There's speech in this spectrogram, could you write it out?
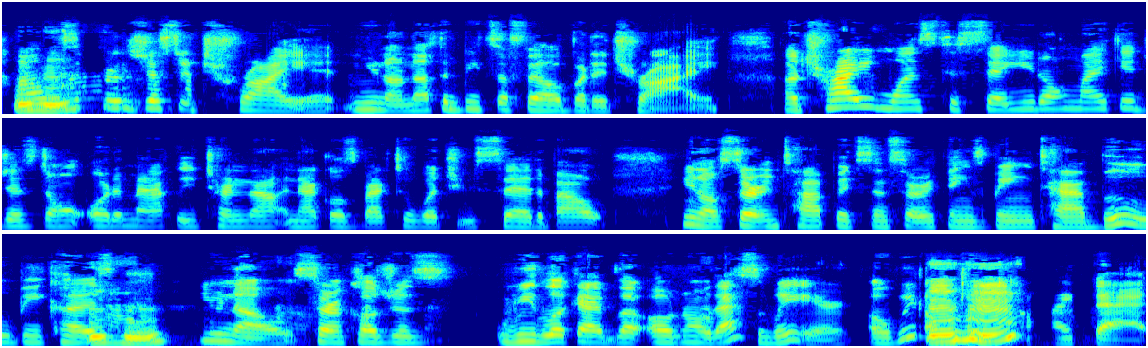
mm-hmm. i always encourage just to try it you know nothing beats a fail but a try a try once to say you don't like it just don't automatically turn it out and that goes back to what you said about you know certain topics and certain things being taboo because mm-hmm. you know certain cultures we look at the oh no that's weird. Oh we don't mm-hmm. like that.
